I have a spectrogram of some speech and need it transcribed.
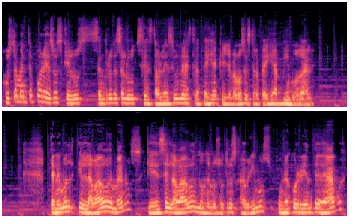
Justamente por eso es que en los centros de salud se establece una estrategia que llamamos estrategia bimodal. Tenemos el lavado de manos, que es el lavado en donde nosotros abrimos una corriente de agua,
